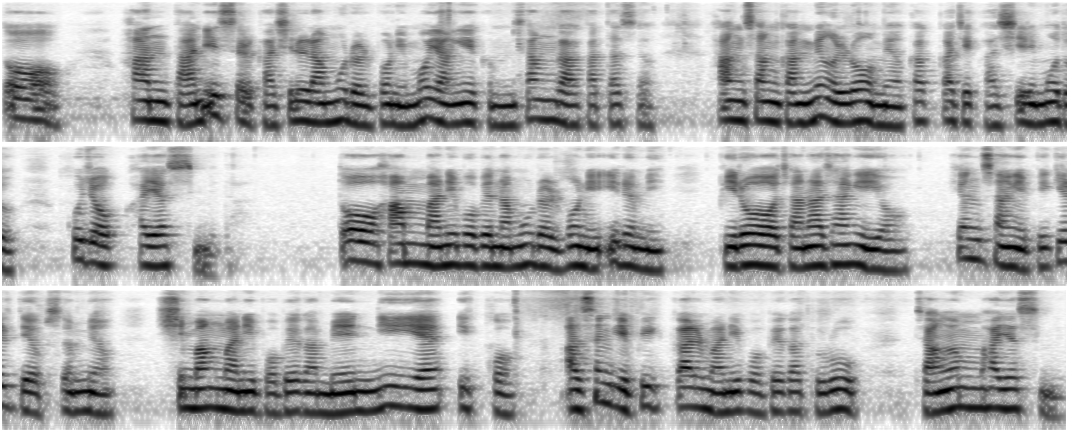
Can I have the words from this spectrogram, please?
또 한 단이슬 가실나무를 보니 모양이 금상과 같아서 항상 강명을 놓으며 갖가지 가실이 모두 부족하였습니다. 또 한 마니보배 나무를 보니 이름이 비로 자나장이요 형상이 비길 데 없으며 시망마니 보배가 맨 위에 있고 아성지 빛깔마니 보배가 두루 장엄하였습니다.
